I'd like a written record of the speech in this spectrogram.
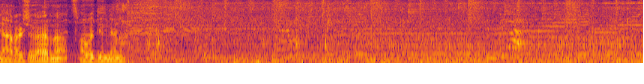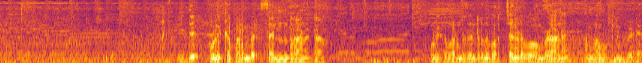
ഞായറാഴ്ച കാരണം അവധി തന്നെയാണ്. ഇത് പുളിക്കപ്പറമ്പ് സെന്ററാണ് കേട്ടോ പുളിക്കപ്പറമ്പ് സെന്ററിൽ നിന്ന് കുറച്ചങ്ങോട്ട് പോകുമ്പോഴാണ് നമ്മളെ മുക്കിലിപ്പീടിയ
